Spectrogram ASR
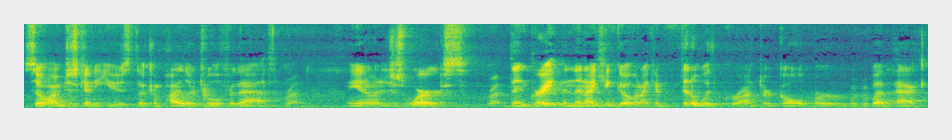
so I'm just going to use the compiler tool for that. right. You know, and it just works. Right. Then great, and then I can go and I can fiddle with Grunt or Gulp or Mm-hmm. Webpack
